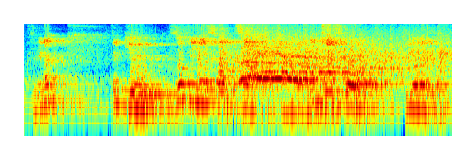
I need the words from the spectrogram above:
Ghinac. Thank you, Sofia Sforza, Francesco Fioretti.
